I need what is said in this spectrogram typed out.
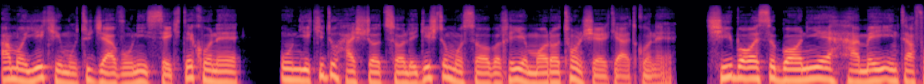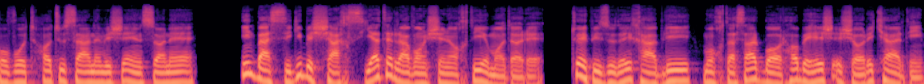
اما یکیمون تو جوونی سکته کنه اون یکی تو 80 سالگیش تو مسابقه ماراتون شرکت کنه. چی باعث بانی همه این تفاوت ها تو سرنوشت انسانه؟ این بستگی به شخصیت روانشناختی ما داره. تو اپیزودهای قبلی مختصر بارها بهش اشاره کردیم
